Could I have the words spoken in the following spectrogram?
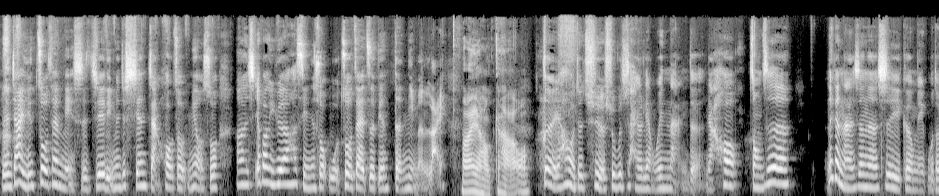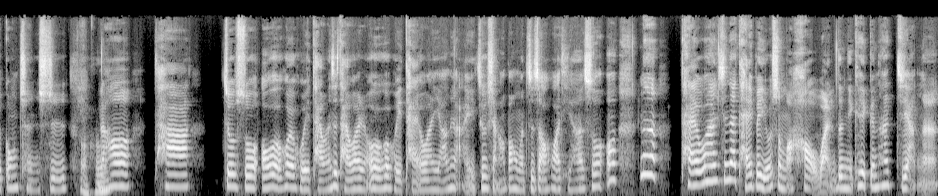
人家已经坐在美食街里面，就先斩后奏，没有说啊要不要约啊？他是已经说我坐在这边等你们来。妈呀，好尬哦！对，然后我就去了，殊不知还有两位男的。然后总之。那个男生呢，是一个美国的工程师，uh -huh. 然后他就说偶尔会回台湾，是台湾人，偶尔会回台湾。然后那个阿姨就想要帮我们制造话题，他说：“哦，那台湾现在台北有什么好玩的？你可以跟他讲啊，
